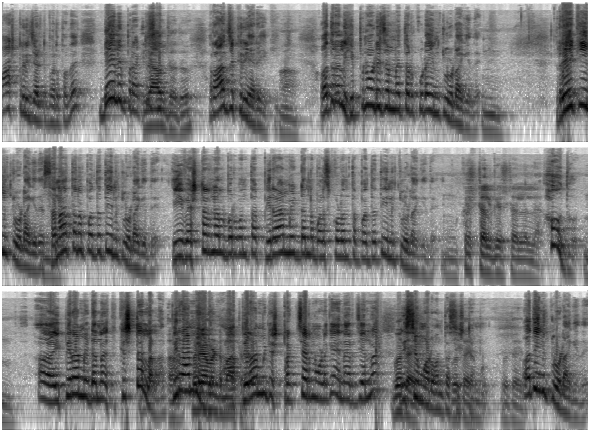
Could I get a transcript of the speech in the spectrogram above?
ಫಾಸ್ಟ್ ರಿಸಲ್ಟ್ ಬರ್ತದೆ. ಡೈಲಿ ಪ್ರಾಕ್ಟೀಸ್ ಯಾವುದದು? ರಾಜಕೀಯ ರೇಖೆ. ಅದರಲ್ಲಿ ಹಿಪ್ನೋಡಿಸಮ್ ಮೆಥಡ್ ಕೂಡ ಇನ್ಕ್ಲೂಡ್ ಆಗಿದೆ. ರೇಖೆ ಇನ್ಕ್ಲೂಡ್ ಆಗಿದೆ ಸನಾತನ ಪದ್ಧತಿ ಇನ್ಕ್ಲೂಡ್ ಆಗಿದೆ. ಈ ವೆಸ್ಟರ್ನಲ್ಲಿ ಬರುವಂಥ ಪಿರಾಮಿಡ್ ಅನ್ನು ಬಳಸ್ಕೊಳ್ಳುವಂಥ ಪದ್ಧತಿ ಇನ್ಕ್ಲೂಡ್ ಆಗಿದೆ. ಕ್ರಿಸ್ಟಲ್ ಎಲ್ಲ. ಹೌದು. ಈ ಪಿರಾಮಿಡ್ ಅನ್ನ ಕ್ರಿಸ್ಟಲ್ ಅಲ್ಲ ಪಿರಾಮಿಡ್ ಪಿರಾಮಿಡ್ ಸ್ಟ್ರಕ್ಚರ್ನೊಳಗೆ ಎನರ್ಜಿಯನ್ನು ರಿಸೀವ್ ಮಾಡುವಂಥ ಸಿಸ್ಟಮ್. ಅದು ಇನ್ಕ್ಲೂಡ್ ಆಗಿದೆ.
